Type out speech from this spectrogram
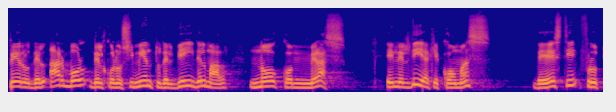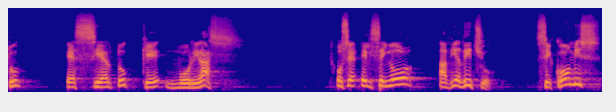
pero del árbol del conocimiento del bien y del mal no comerás. En el día que comas de este fruto, es cierto que morirás. O sea, el Señor había dicho, si comes,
